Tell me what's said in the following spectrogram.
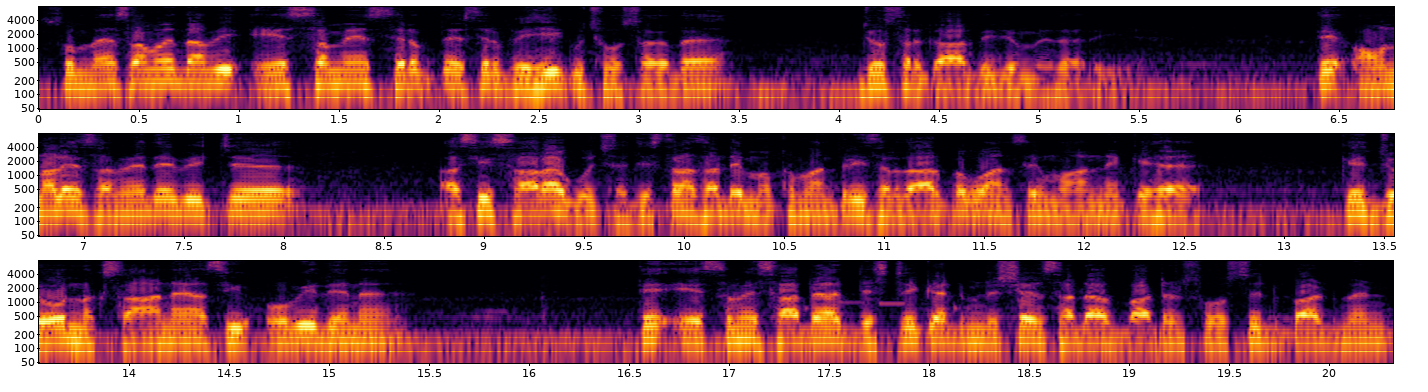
ਸੋ ਮੈਂ ਸਮਝਦਾ ਵੀ ਇਸ ਸਮੇਂ ਸਿਰਫ ਤੇ ਸਿਰਫ ਇਹੀ ਕੁਝ ਹੋ ਸਕਦਾ ਹੈ ਜੋ ਸਰਕਾਰ ਦੀ ਜ਼ਿੰਮੇਵਾਰੀ ਹੈ। ਤੇ ਆਉਣ ਵਾਲੇ ਸਮੇਂ ਦੇ ਵਿੱਚ ਅਸੀਂ ਸਾਰਾ ਕੁਝ ਜਿਸ ਤਰ੍ਹਾਂ ਸਾਡੇ ਮੁੱਖ ਮੰਤਰੀ ਸਰਦਾਰ ਭਗਵੰਤ ਸਿੰਘ ਮਾਨ ਨੇ ਕਿਹਾ ਕਿ ਜੋ ਨੁਕਸਾਨ ਹੈ, ਅਸੀਂ ਉਹ ਵੀ ਦੇਣਾ ਹੈ। ਤੇ ਇਸ ਸਮੇਂ ਸਾਡਾ ਡਿਸਟ੍ਰਿਕਟ ਐਡਮਿਨਿਸਟ੍ਰੇਸ਼ਨ ਸਾਡਾ ਵਾਟਰ ਰਿਸੋਰਸਿਸ ਡਿਪਾਰਟਮੈਂਟ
